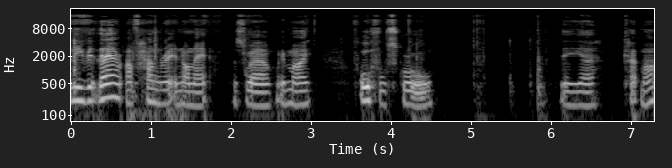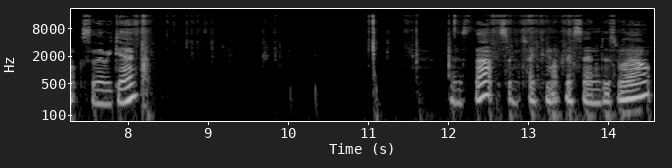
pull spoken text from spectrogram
leave it there. I've handwritten on it as well with my awful scrawl the uh, cut marks. So there we go. There's that, so we'll take them up this end as well.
